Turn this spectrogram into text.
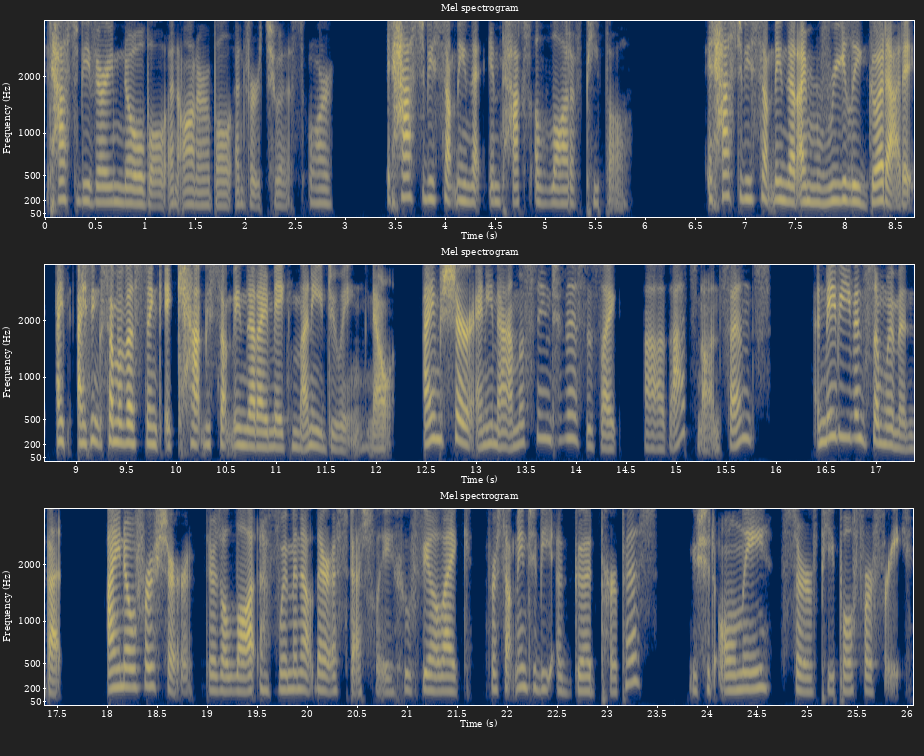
it has to be very noble and honorable and virtuous, or it has to be something that impacts a lot of people. It has to be something that I'm really good at. It. I, I think some of us think it can't be something that I make money doing. Now, I'm sure any man listening to this is like, uh, that's nonsense and maybe even some women, but I know for sure there's a lot of women out there, especially who feel like for something to be a good purpose, you should only serve people for free.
